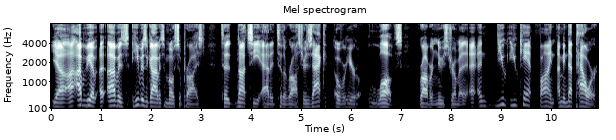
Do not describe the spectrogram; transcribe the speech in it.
Yeah, I, I would be. I, I was. He was a guy I was the most surprised to not see added to the roster. Zach over here loves Robert Neustrom, and, and you you can't find. I mean, that power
